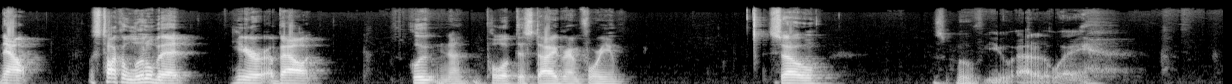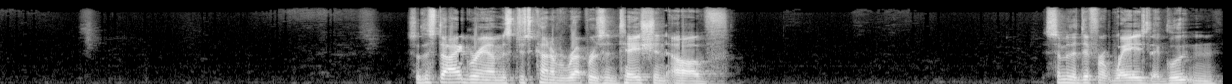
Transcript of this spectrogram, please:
Now, let's talk a little bit here about gluten. I'll pull up this diagram for you. So let's move you out of the way. So this diagram is just kind of a representation of some of the different ways that gluten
